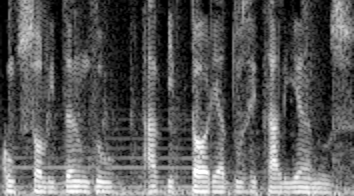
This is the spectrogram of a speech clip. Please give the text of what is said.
consolidando a vitória dos italianos.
